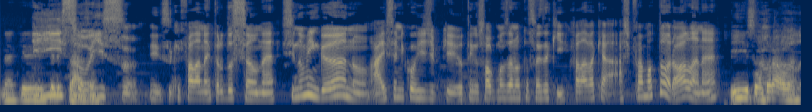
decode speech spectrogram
Né, que, isso, que isso, isso que fala na introdução, né? Se não me engano, aí você me corrige, porque eu tenho só algumas anotações aqui. Falava que a, acho que foi a Motorola, né? Isso, Motorola.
